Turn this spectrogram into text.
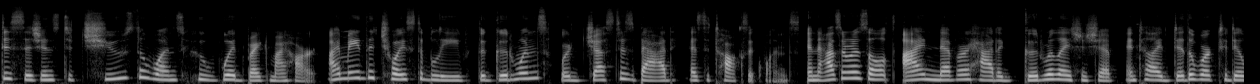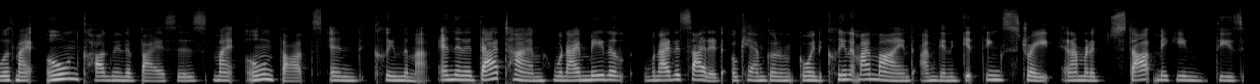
decisions to choose the ones who would break my heart. I made the choice to believe the good ones were just as bad as the toxic ones. And as a result, I never had a good relationship until I did the work to deal with my own cognitive biases, my own thoughts, and clean them up. And then at that time, when I made a when I decided, okay, I'm going to, going to clean up my mind, I'm going to get things straight, and I'm going to stop making these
